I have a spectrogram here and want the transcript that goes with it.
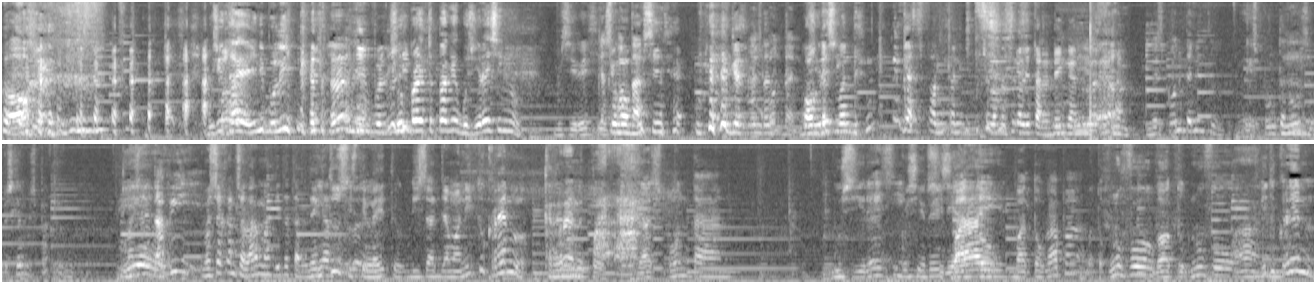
Oh. Busi Bahaya, ini bullying kata ini bullying. Supra itu pakai busi racing lu. Busi racing. Gas Cuma spontan. businya. Gas Gas spontan. Oh, gas spontan. Gas spontan kita selama sekali terdengar. Gas spontan itu. Gas spontan lu sampai sekarang masih pakai. Maksudnya, tapi Masa kan selama kita terdengar itu istilah itu. di saat zaman itu keren loh. Keren itu. Gas spontan. Busi racing, Busi racing. batok, batok apa? Batok Nuvo. Batok Nuvo, Ah. itu keren.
